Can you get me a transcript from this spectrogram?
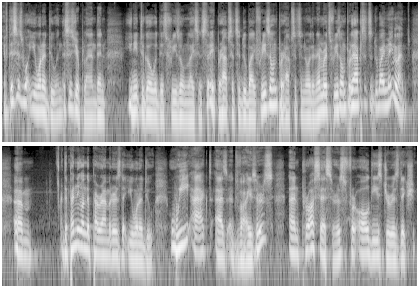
if this is what you want to do and this is your plan, then you need to go with this free zone license today. Perhaps it's a Dubai free zone, perhaps it's a Northern Emirates free zone, perhaps it's a Dubai mainland. Um, depending on the parameters that you want to do. We act as advisors and processors for all these jurisdictions.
